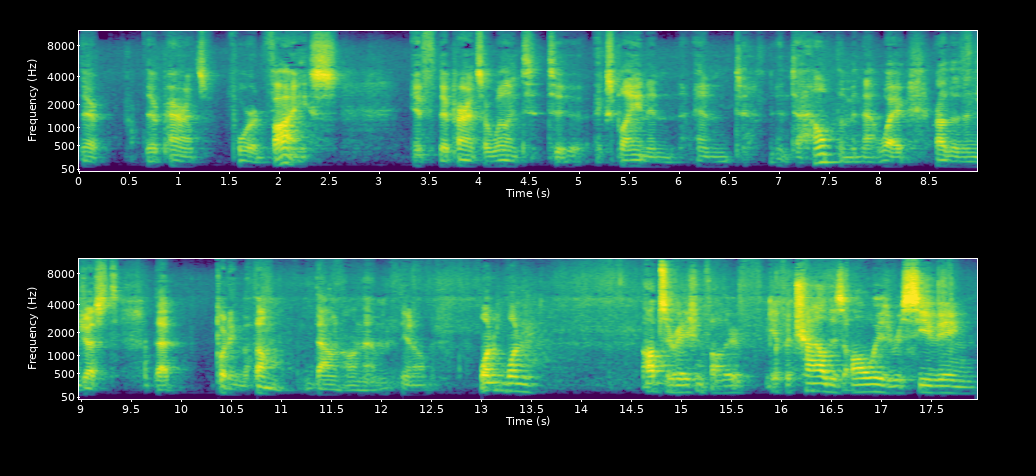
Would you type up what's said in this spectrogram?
their their parents for advice if their parents are willing to, to explain and, and and to help them in that way rather than just that putting the thumb down on them you know. One one observation, Father. If, if a child is always receiving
